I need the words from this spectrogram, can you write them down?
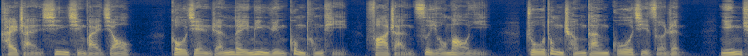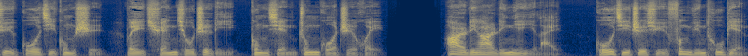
开展新型外交，构建人类命运共同体，发展自由贸易，主动承担国际责任，凝聚国际共识，为全球治理贡献中国智慧。二零二零年以来，国际秩序风云突变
